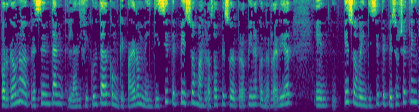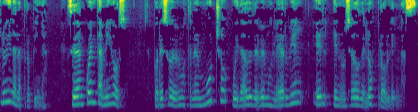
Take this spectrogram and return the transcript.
porque a uno le presentan la dificultad como que pagaron 27 pesos más los 2 pesos de propina, cuando en realidad en esos 27 pesos ya está incluida la propina. ¿Se dan cuenta, amigos? Por eso debemos tener mucho cuidado y debemos leer bien el enunciado de los problemas.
